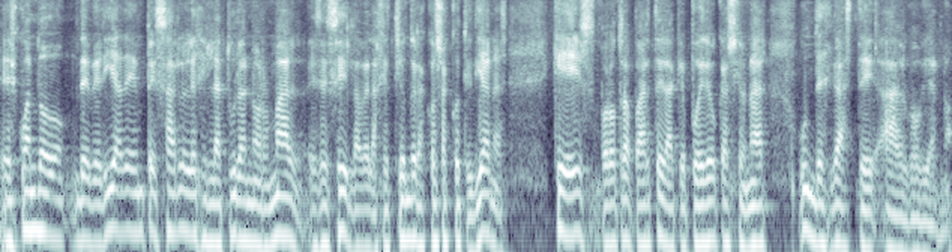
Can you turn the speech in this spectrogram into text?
es cuando debería de empezar la legislatura normal, es decir, la de la gestión de las cosas cotidianas, que es, por otra parte, la que puede ocasionar un desgaste al gobierno.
